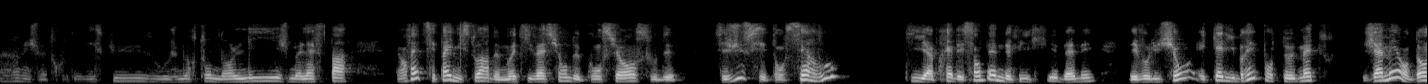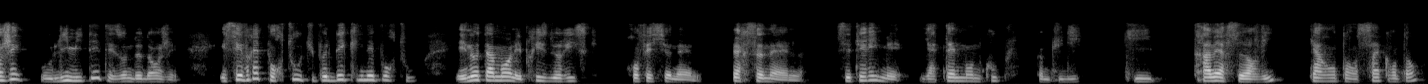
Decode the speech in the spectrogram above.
ah, mais je me trouve des excuses, ou je me retourne dans le lit, je me lève pas. Et en fait, c'est pas une histoire de motivation, de conscience ou de. C'est juste, c'est ton cerveau qui, après des centaines de milliers d'années d'évolution, est calibré pour te mettre jamais en danger ou limiter tes zones de danger. Et c'est vrai pour tout, tu peux le décliner pour tout. Et notamment les prises de risques professionnelles, personnelles. C'est terrible, mais il y a tellement de couples, comme tu dis, qui traversent leur vie, 40 ans, 50 ans.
